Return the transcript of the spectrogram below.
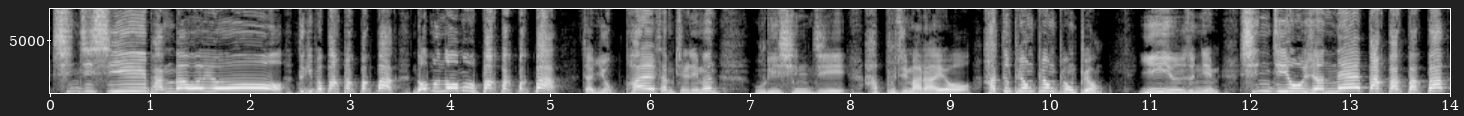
신지 씨 반가워요. 느낌표 빡빡빡빡. 너무너무 빡빡빡빡. 자 6837님은 우리 신지 아프지 말아요. 하트 뿅뿅뿅뿅 이윤수님 신지 오셨네 빡빡빡빡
